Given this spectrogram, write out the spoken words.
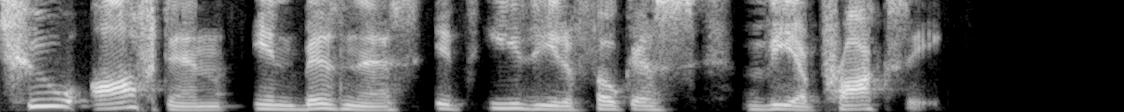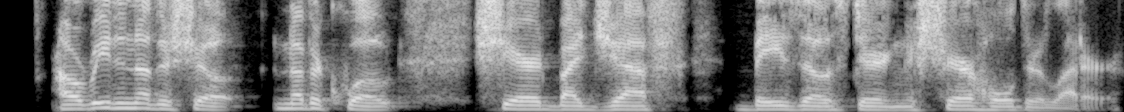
too often in business, it's easy to focus via proxy. I'll read another show, another quote shared by Jeff Bezos during a shareholder letter.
